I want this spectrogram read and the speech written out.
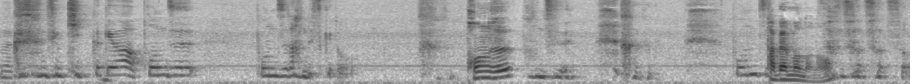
なんか全然 きっかけはポン酢ポン酢なんですけど。ポン酢ポン酢？ポン酢。食べ物の？そうそうそう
